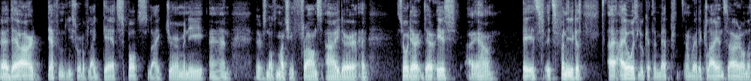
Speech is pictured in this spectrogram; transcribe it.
Uh, there are definitely sort of like dead spots like Germany, and there's not much in France either. And so there, there is. I, uh, it's it's funny because I, I always look at the map and where the clients are on a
